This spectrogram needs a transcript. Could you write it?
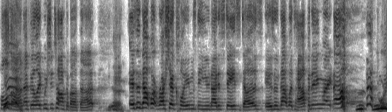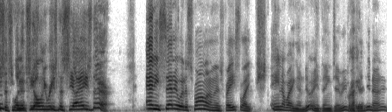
Hold Yeah. on. I feel like we should talk about that. Yeah. Isn't that what Russia claims the United States does? Isn't that what's happening right now? Of course, it's what it's the only reason the CIA is there. And he said it with a smile on his face, like ain't nobody gonna do anything to me Right. because you know,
